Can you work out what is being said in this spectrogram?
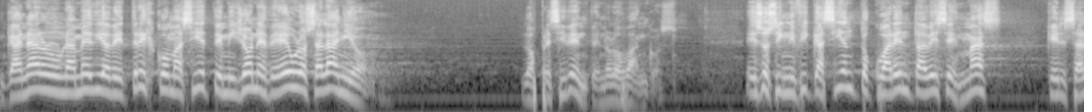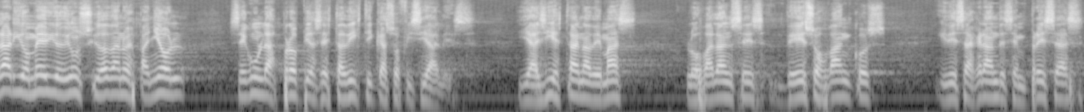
ganaron una media de 3,7 millones de euros al año. Los presidentes, no los bancos. Eso significa 140 veces más que el salario medio de un ciudadano español, según las propias estadísticas oficiales. Y allí están además los balances de esos bancos y de esas grandes empresas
